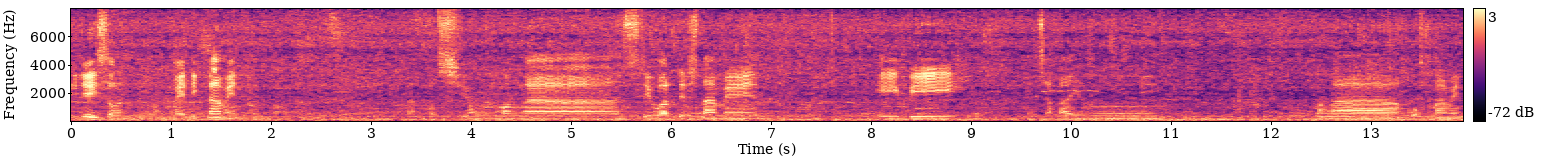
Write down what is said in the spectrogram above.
si Jason, yung medic namin. Yung mga stewardess namin, AB at saka yung mga cook namin.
